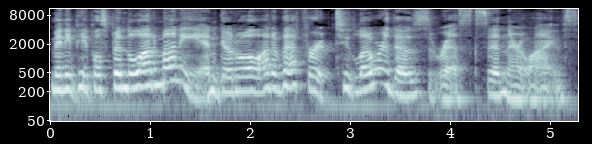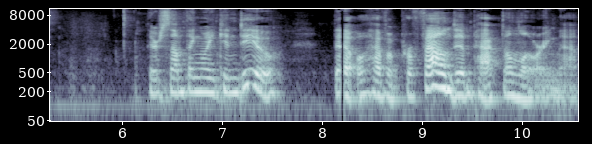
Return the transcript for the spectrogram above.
Many people spend a lot of money and go to a lot of effort to lower those risks in their lives. There's something we can do that will have a profound impact on lowering that.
